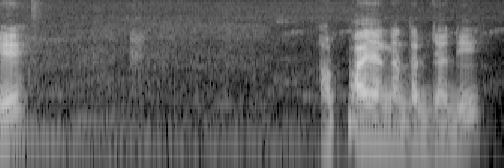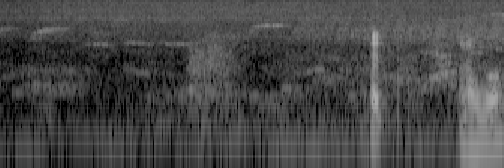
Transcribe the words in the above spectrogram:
Oke. Apa yang akan terjadi? Robo.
